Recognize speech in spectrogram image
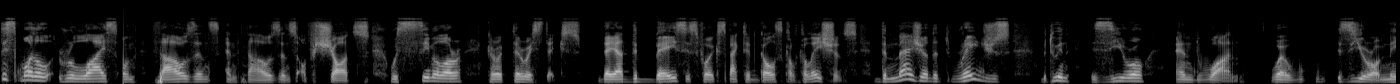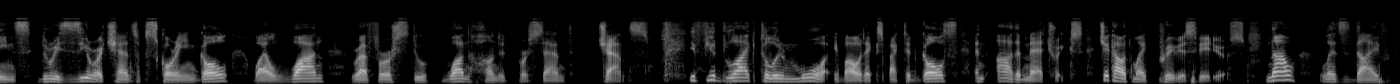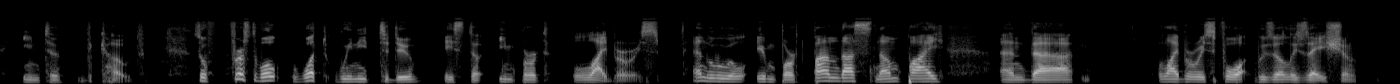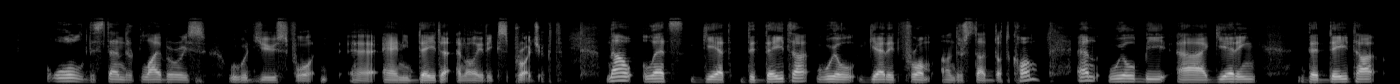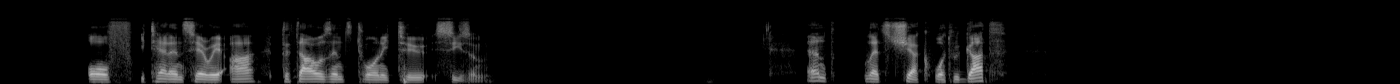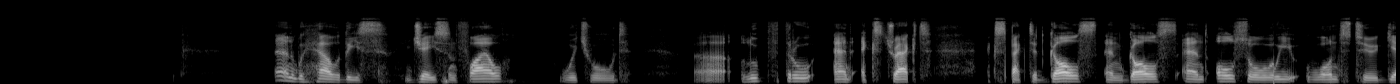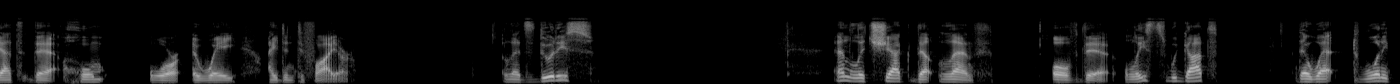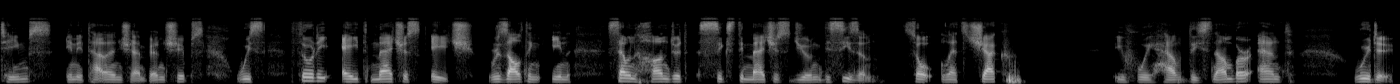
This model relies on thousands and thousands of shots with similar characteristics. They are the basis for expected goals calculations, the measure that ranges between 0 and 1, where 0 means there is zero chance of scoring a goal, while 1 refers to 100% chance. If you'd like to learn more about expected goals and other metrics, check out my previous videos. Now let's dive into the code. So first of all, what we need to do is to import libraries. And we will import pandas, numpy, and uh, libraries for visualization all the standard libraries we would use for uh, any data analytics project. Now let's get the data. We'll get it from understat.com and we'll be uh, getting the data of Italian Serie A 2022 season. And let's check what we got. and we have this JSON file which would uh, loop through and extract expected goals and goals and also we want to get the home or away identifier. Let's do this and let's check the length of the lists we got there were 20 teams in Italian championships with 38 matches each, resulting in 760 matches during the season. So let's check if we have this number and we do.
